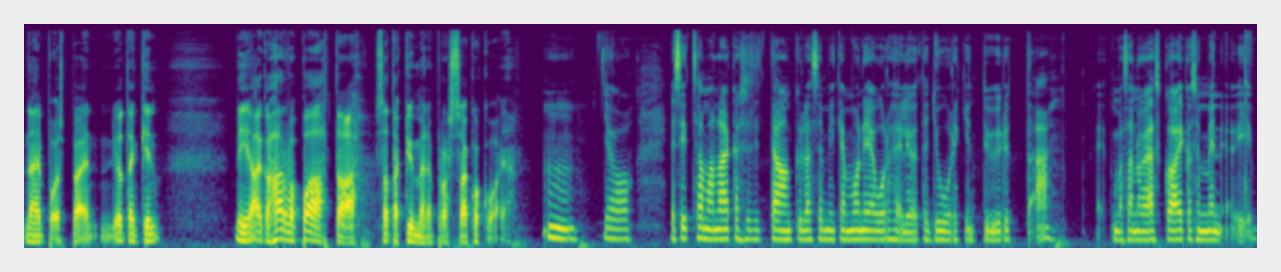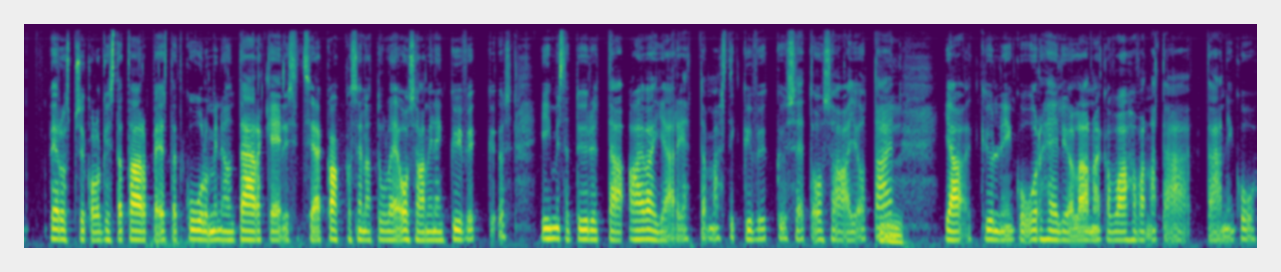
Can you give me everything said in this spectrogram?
näin poispäin. Jotenkin, niin aika harva pahtaa 110 prosenttia koko ajan. Mm, joo, ja sitten samanaikaisesti tämä on kyllä se, mikä monia urheilijoita juurikin tyydyttää, kun mä sanoin äsken aikaisemmin peruspsykologista tarpeesta, että kuuluminen on tärkeä, niin sitten siellä kakkosena tulee osaaminen, kyvykkyys. Ihmistä tyydyttää aivan järjettömästi kyvykkyys, että osaa jotain. Mm. Ja kyllä niin kuin urheilijoilla on aika vahvana tämä, tämä niin kuin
